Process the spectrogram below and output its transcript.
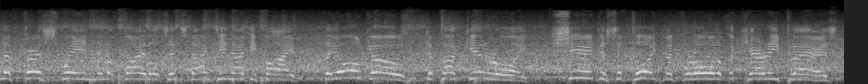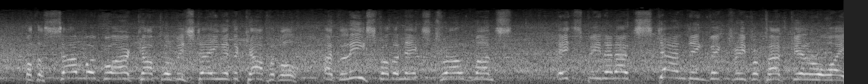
and a first win in the final since 1995. They all go to Pat Gilroy. Sheer disappointment for all of the Kerry players. But the Sam Maguire Cup will be staying in the capital at least for the next 12 months. It's been an outstanding victory for Pat Gilroy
